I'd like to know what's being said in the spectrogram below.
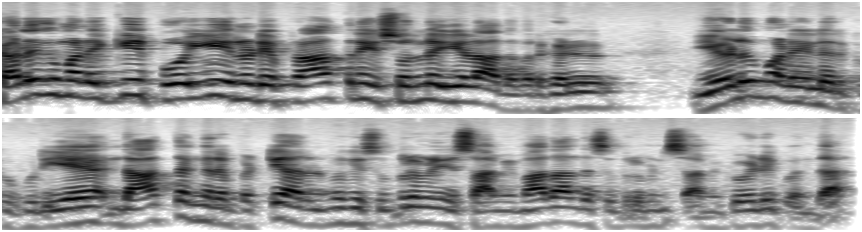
கழுகுமலைக்கு போய் என்னுடைய பிரார்த்தனை சொல்ல இயலாதவர்கள் எழுமலையில இருக்கக்கூடிய இந்த ஆத்தங்கரைப்பட்டி அருள்மிகு சுப்பிரமணிய சாமி மாதாந்த சுப்பிரமணிய சாமி கோயிலுக்கு வந்தால்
